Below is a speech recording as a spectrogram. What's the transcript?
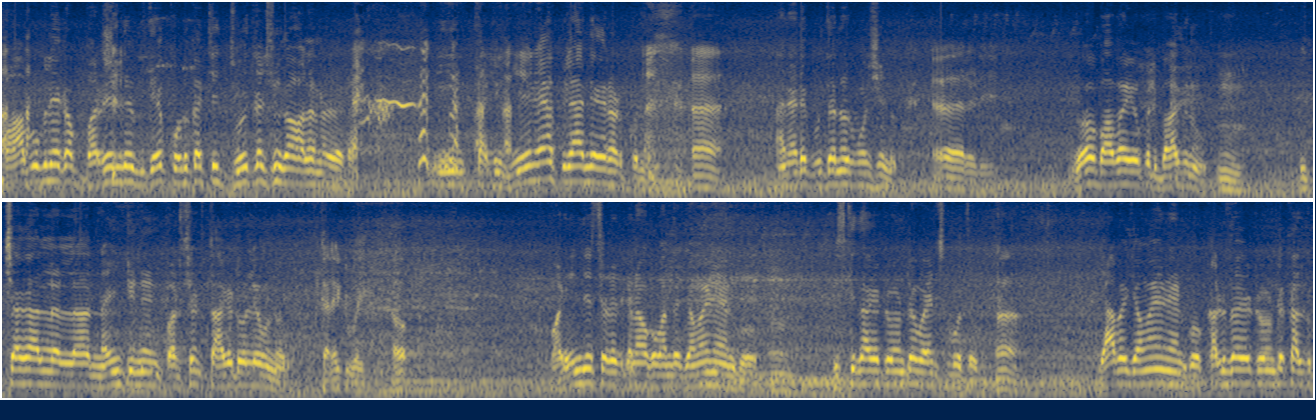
బాబుకు లేక బర్రెలు తెగితే కొడుకు వచ్చి జ్యోతిలక్ష్మి కావాలన్నాడట. ఈ తల్లి నేనే ఆ పిల్లాని దగ్గర అడుక్కున్నా. అని అంటే గుద్దనూరు మోసిండు యో బాబాయ్ ఒకటి బాగును ఉమ్. బిచ్చగాళ్ళల్లో నైంటీ నైన్ పర్సెంట్ తాగేటోళ్ళే ఉన్నారు. కరెక్ట్ బాయ్ అవు. వాడు ఏం చేస్తాడు ఎదుకన్నా ఒక వంద జమ అయినాయి అనుకో. విస్కీ తాగేటోడు ఉంటే వైన్స్కి పోతాడు. యాభై జమ అయినాయి అనుకో. కళ్ళు తాగేటోడు ఉంటే కళ్ళు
